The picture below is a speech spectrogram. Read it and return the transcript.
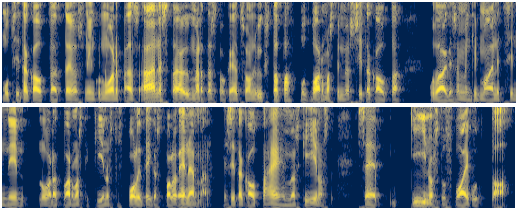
mutta sitä kautta, että jos niin kuin nuori pääsee äänestämään ja ymmärtää, että, okei, että se on yksi tapa, mutta varmasti myös sitä kautta, kuten aikaisemminkin mainitsin, niin nuoret varmasti kiinnostus politiikasta paljon enemmän. Ja sitä kautta heihin myös kiinnost- se kiinnostus vaikuttaa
